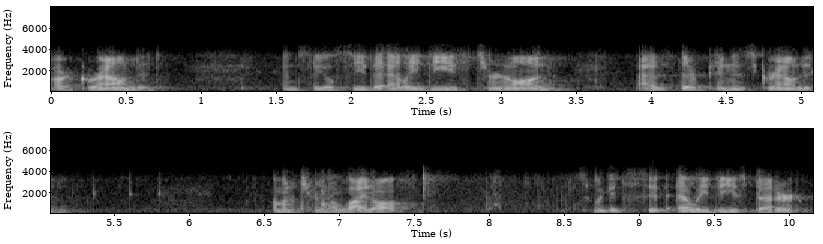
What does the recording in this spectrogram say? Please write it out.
are grounded. And so you'll see the LEDs turn on as their pin is grounded. I'm going to turn the light off so we get to see the LEDs better.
